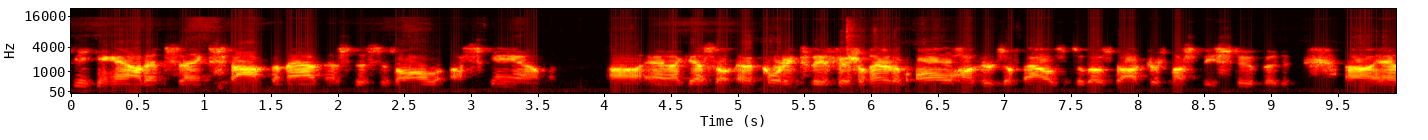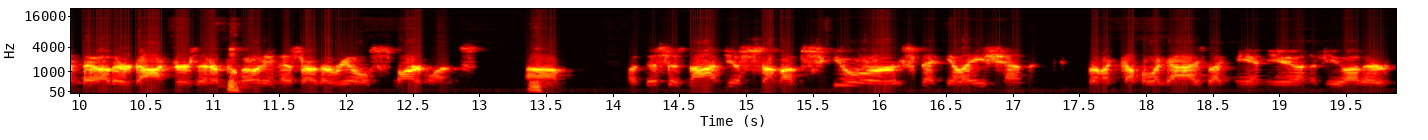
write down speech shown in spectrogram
speaking out and saying, "Stop the madness! This is all a scam." Uh, and I guess, according to the official narrative, all hundreds of thousands of those doctors must be stupid, uh, and the other doctors that are promoting this are the real smart ones. Um, but this is not just some obscure speculation. from a couple of guys like me and you and a few other,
